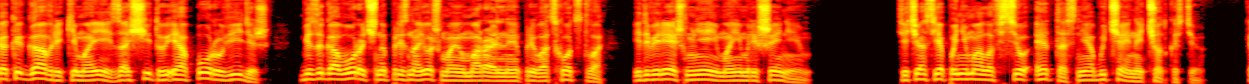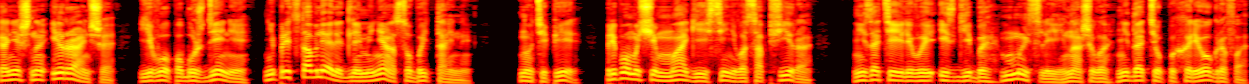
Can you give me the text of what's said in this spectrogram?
как и гаврики мои, защиту и опору видишь, безоговорочно признаешь мое моральное превосходство и доверяешь мне и моим решениям. Сейчас я понимала все это с необычайной четкостью. Конечно, и раньше его побуждения не представляли для меня особой тайны. Но теперь, при помощи магии синего сапфира, незатейливые изгибы мыслей нашего недотепы хореографа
